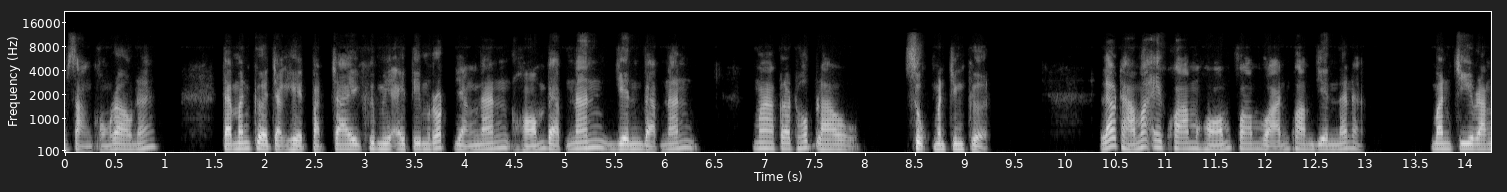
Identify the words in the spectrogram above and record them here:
ำสั่งของเรานะ แต่มันเกิดจากเหตุปัจจัยคือมีไอติมรสอย่างนั้น หอมแบบนั้น เย็นแบบนั้น มากระทบเราสุขมันจึงเกิด แล้วถามว่าไอ้ความหอมความหวานความเย็นนั้นอะ มันจีรัง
